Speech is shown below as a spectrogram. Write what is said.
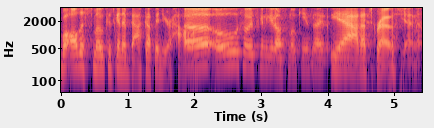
Well, all the smoke is going to back up into your house. Uh, oh, so it's gonna get all smoky inside. yeah, that's gross. Yeah, I know.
